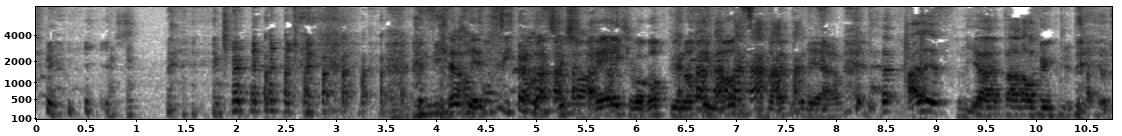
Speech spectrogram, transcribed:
nicht. Das nach ist jetzt 50.000 das Gespräch, worauf du noch hinaus wolltest. Ja. Alles hier darauf hingedeutet.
